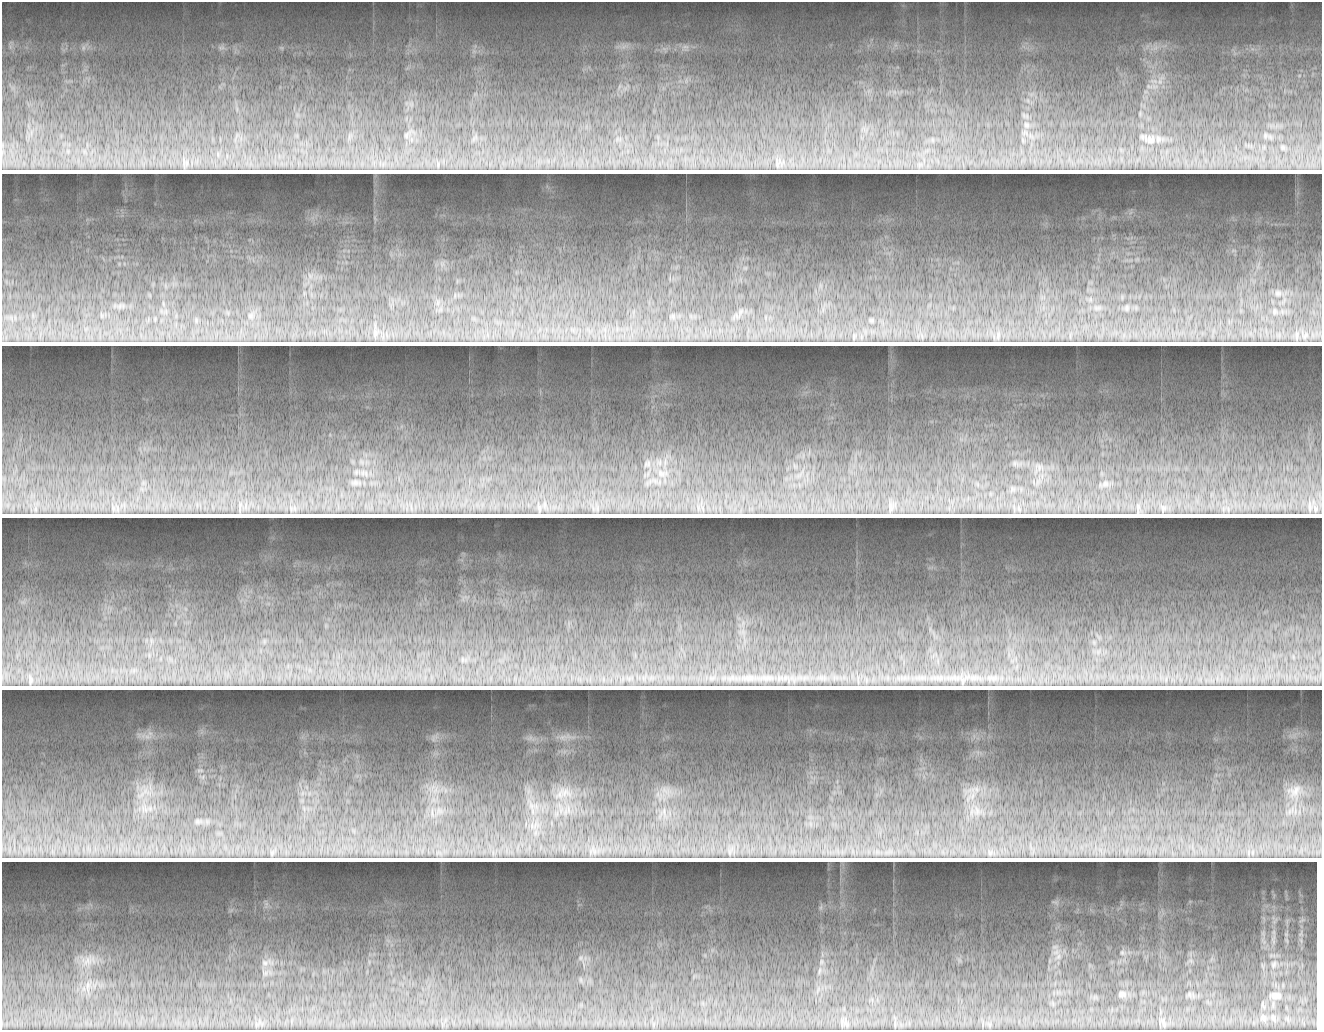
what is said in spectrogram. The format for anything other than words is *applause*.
right there, top. Play it. And then go. And then go there. Go. If you touch, ready? Ready? Play it. The actual pass the girl. You got it. You can play. If you're going to be out there treating *laughs* Yeah.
